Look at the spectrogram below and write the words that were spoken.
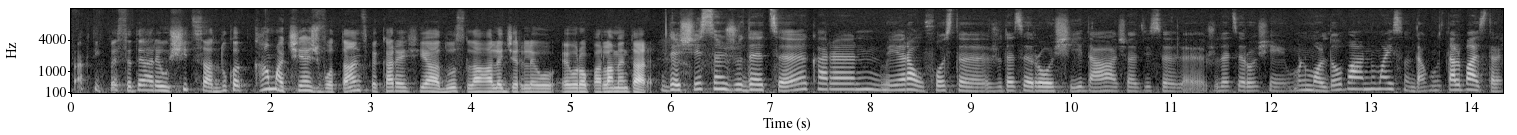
practic, PSD a reușit să aducă cam aceiași votanți pe care i-a adus la alegerile europarlamentare. Deși sunt județe care erau foste județe roșii, da, așa zisele județe roșii în Moldova, nu mai sunt, acum sunt albastre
